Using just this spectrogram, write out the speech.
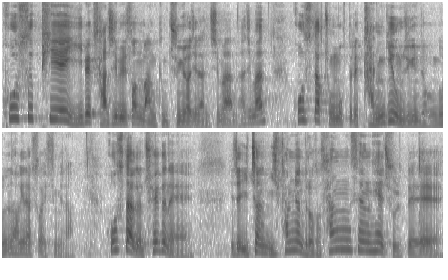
코스피의 241선만큼 중요하진 않지만 하지만 코스닥 종목들의 단기 움직임 정도는 확인할 수가 있습니다. 코스닥은 최근에 이제 2023년 들어서 상승해 줄 때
